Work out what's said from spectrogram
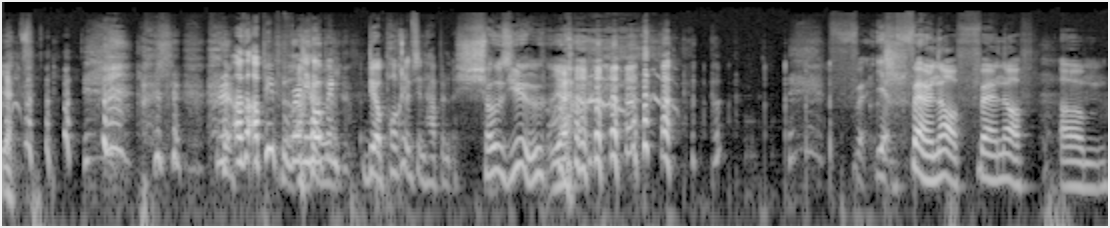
yes. are, are, people really hoping the apocalypse didn't happen? Shows you. Yeah. yeah. Fair enough. Fair enough. Um,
